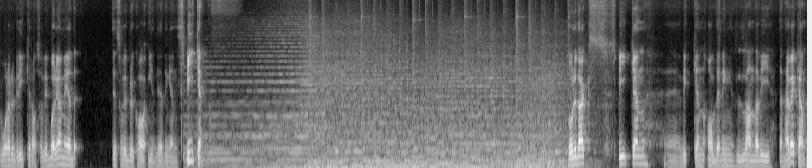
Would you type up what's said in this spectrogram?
våra rubriker då, så vi börjar med det som vi brukar ha inledningen, spiken. Då är det dags, spiken. Eh, vilken avdelning landar vi den här veckan?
